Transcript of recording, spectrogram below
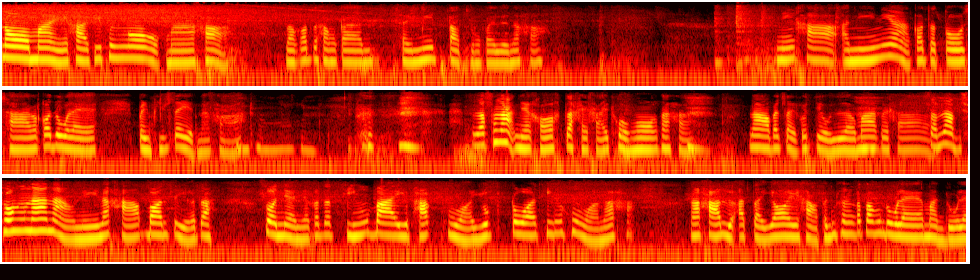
หน่อใหม่ค่ะที่เพิ่งงอกออกมาค่ะ เราก็จะทำการใช้มีดตัดลงไปเลยนะคะ นี่ค่ะ อันนี้เนี่ยก็จะโตช้าแล้วก็ดูแลเป็นพิเศษนะคะท้องมากเลยลักษณะเนี่ยเขาจะคล้ายๆถั่วงอกนะคะน่าเอาไปใส่ก๋วยเตี๋ยวเรือมากเลยค่ะสำหรับช่วงหน้าหนาวนี้นะคะ บอลสีก็จะส่วนใหญ่เนี่ยก็จะทิ้งใบพักหัวยุบตัวทิ้งหัวนะคะนะคะ หรืออาจจะย่อยค่ะ เพื่อนๆก็ต้องดูแลหมั่นดูแล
